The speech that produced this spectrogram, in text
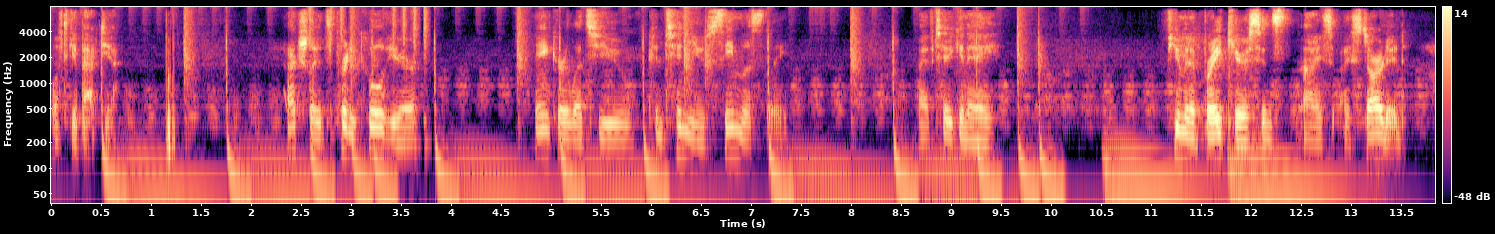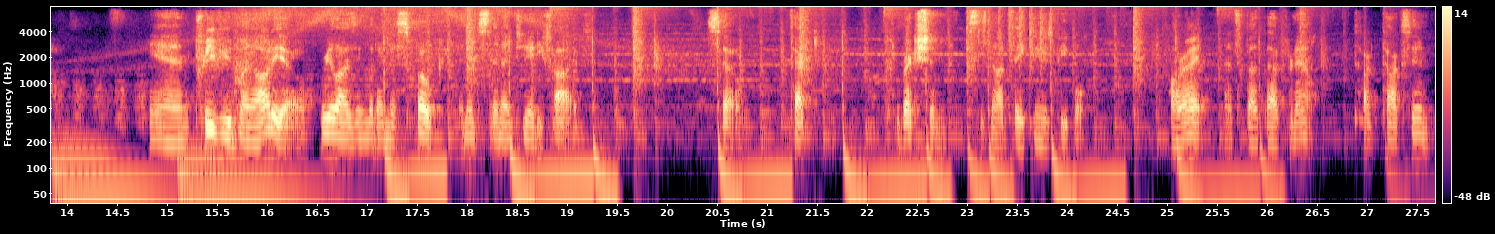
we'll have to get back to you. Actually, it's pretty cool here. Anchor lets you continue seamlessly. I've taken a few minute break here since I, I started and previewed my audio, realizing that I misspoke, and it's the 1985. So, in fact, correction, this is not fake news, people. All right, that's about that for now. Talk talk soon.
